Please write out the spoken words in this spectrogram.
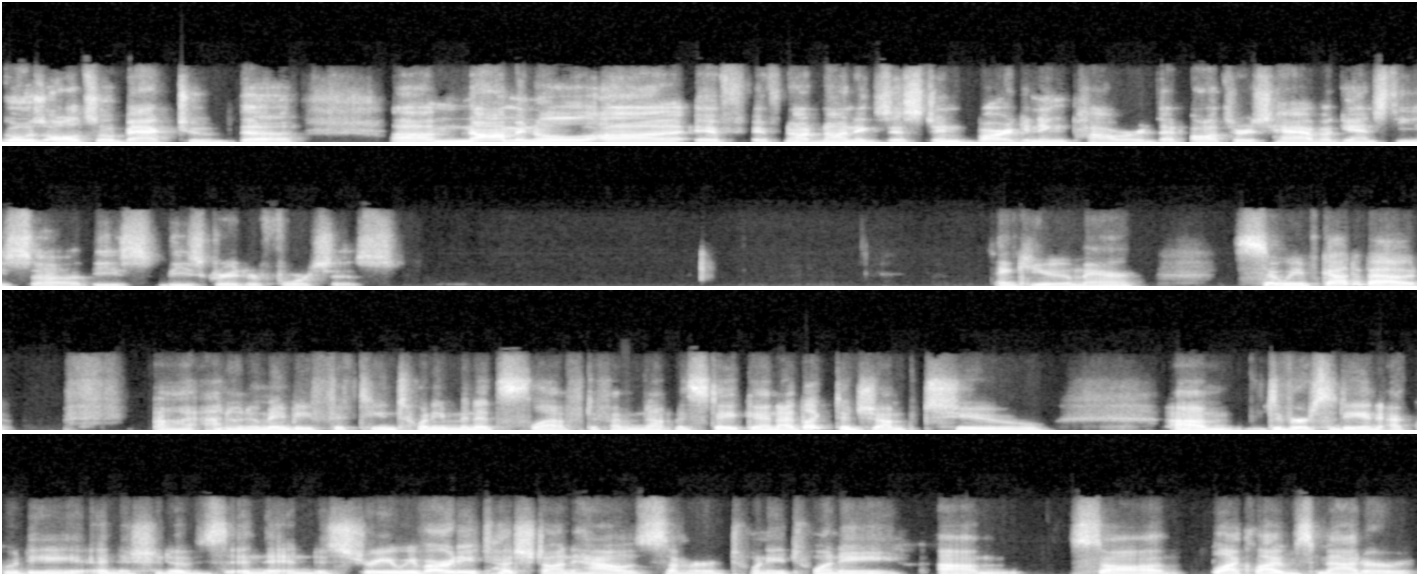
goes also back to the um, nominal, uh, if if not non-existent, bargaining power that authors have against these uh, these these greater forces. Thank you, Umair. So we've got about, uh, I don't know, maybe 15, 20 minutes left, if I'm not mistaken. I'd like to jump to um, diversity and equity initiatives in the industry. We've already touched on how summer 2020 um, saw Black Lives Matter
